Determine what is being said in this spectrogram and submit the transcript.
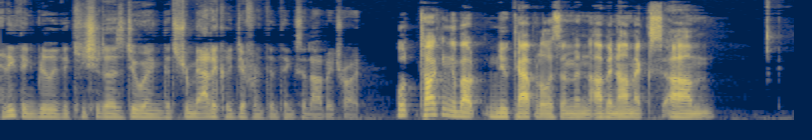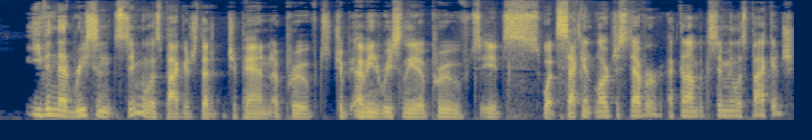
anything really that Kishida is doing that's dramatically different than things that Abe tried. Well, talking about new capitalism and Abenomics, um, even that recent stimulus package that Japan approved, I mean, recently approved its what second largest ever economic stimulus package.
